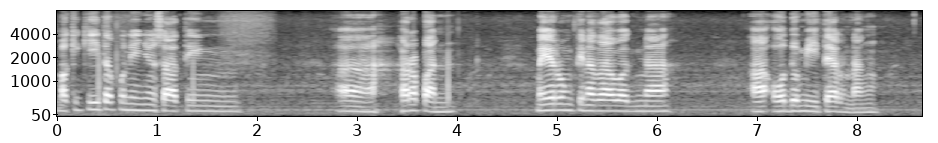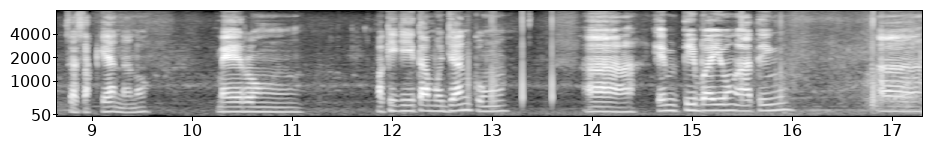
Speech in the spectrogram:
Makikita po ninyo sa ating ah, harapan mayroong tinatawag na ah, odometer ng sasakyan ano? Mayroong makikita mo dyan kung ah, empty ba yung ating ah,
